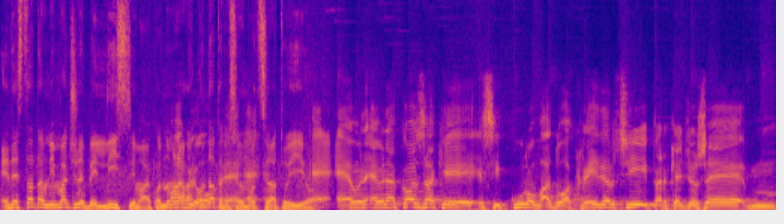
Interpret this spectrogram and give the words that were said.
ed è stata un'immagine bellissima. Quando me l'ha Fabio, raccontata mi sono è- emozionato io. È, è un- è una cosa che sicuro vado a crederci perché Giuseppe, mh,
